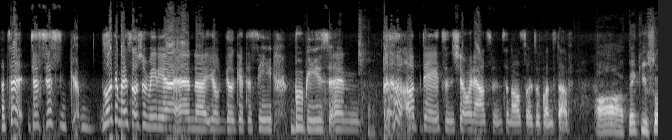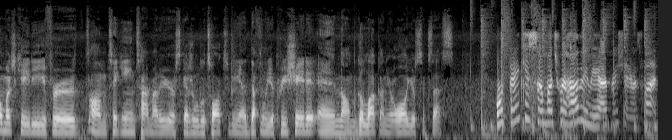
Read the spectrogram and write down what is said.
that's it. Just just look at my social media, and uh, you'll you'll get to see boobies and updates and show announcements and all sorts of fun stuff. Uh, thank you so much, Katie, for um, taking time out of your schedule to talk to me. I definitely appreciate it, and um, good luck on your all your success. Well, thank you so much for having me. I appreciate it. It was fun.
